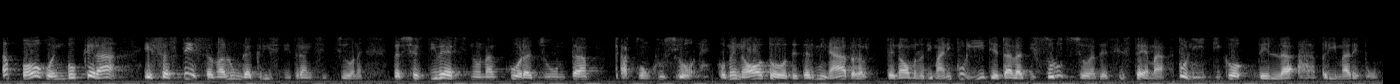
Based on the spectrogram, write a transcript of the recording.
a poco imboccherà essa stessa una lunga crisi di transizione, per certi versi non ancora giunta a conclusione, come noto determinata dal fenomeno di mani pulite e dalla dissoluzione del sistema politico della ah, Prima Repubblica.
